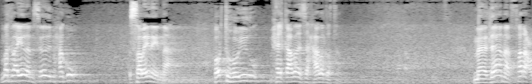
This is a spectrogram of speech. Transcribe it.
Markan ayadaa masaladii maxaan ku salaynaynaa horta hooyadu maxay qaadanaysaa xaaladda tan? Maadaama farac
